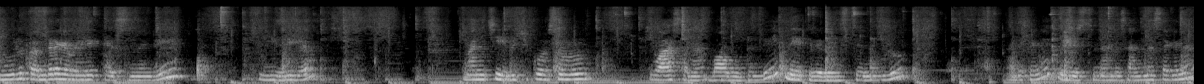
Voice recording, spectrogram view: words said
నూలు తొందరగా వేడెక్కేస్తుందండి. ఈజీగా. మంచి రుచి కోసము వాసన బాగుంటుంది. నేతిలో వేస్తే నువ్వులు అందుకని వేస్తున్నాను. సన్న సగన.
